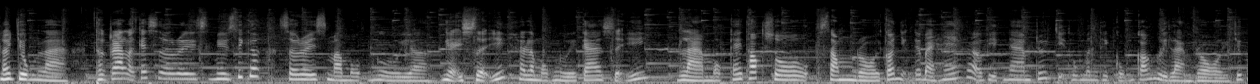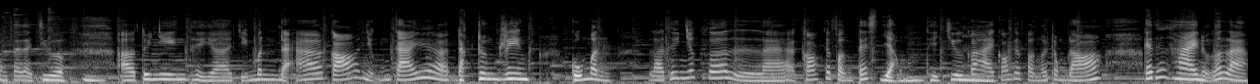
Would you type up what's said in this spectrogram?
Nói chung là thực ra là cái series music á series mà một người à, nghệ sĩ hay là một người ca sĩ làm một cái talk show xong rồi có những cái bài hát ở Việt Nam trước chị Thu Minh thì cũng có người làm rồi chứ không phải là chưa. Ừ. à, tuy nhiên thì à, chị Minh đã có những cái à, đặc trưng riêng của mình là thứ nhất là có cái phần test giọng thì chưa có Ừ. ai có cái phần ở trong đó. Cái thứ hai nữa là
